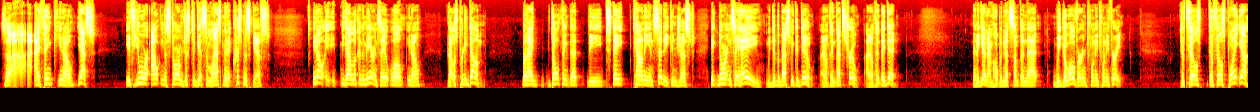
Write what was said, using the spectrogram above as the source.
So I, I think, you know, yes, if you were out in the storm just to get some last minute Christmas gifts, you know, you got to look in the mirror and say, well, you know, that was pretty dumb. But I don't think that the state, county, and city can just ignore it and say, hey, we did the best we could do. I don't think that's true. I don't think they did. And again, I'm hoping that's something that we go over in 2023. To Phil's to Phil's point, yeah,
